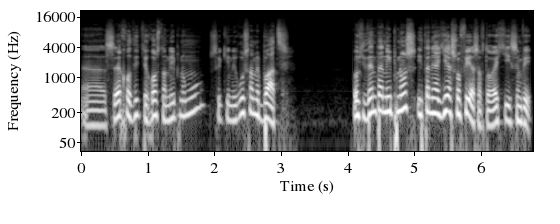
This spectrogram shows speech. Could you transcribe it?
Ε, σε έχω δει και εγώ στον ύπνο μου, σε κυνηγούσαν μπάτσι. Όχι, δεν ήταν ύπνος, ήταν η Αγία Σοφίας αυτό. Έχει συμβεί.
